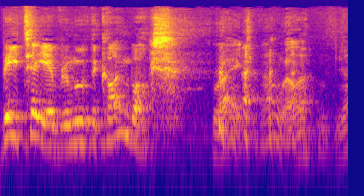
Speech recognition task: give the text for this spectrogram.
BT have removed the coin box. right. Oh well. Uh, yeah.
